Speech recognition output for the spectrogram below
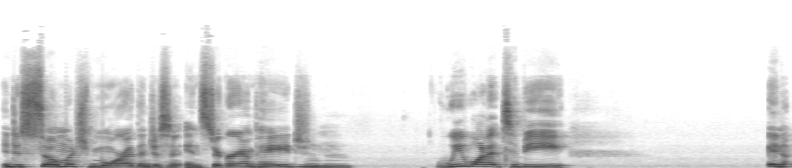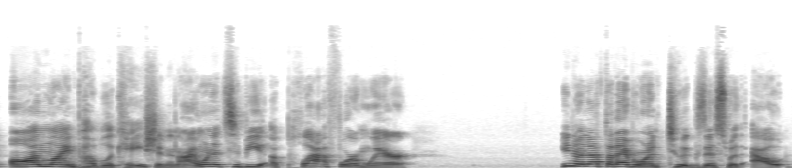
into so much more than just an Instagram page. Mm-hmm. We want it to be an online publication, and I want it to be a platform where, you know, not that I ever want to exist without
